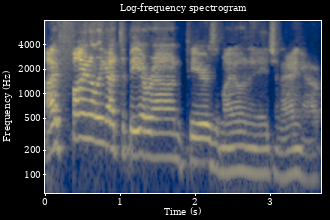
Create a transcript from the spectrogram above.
I finally got to be around peers of my own age and hang out.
